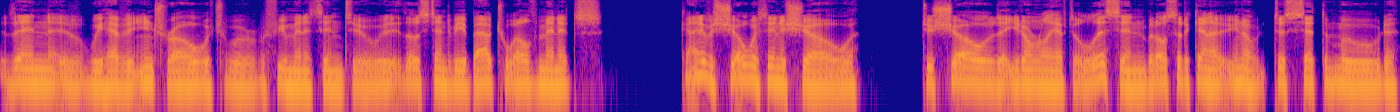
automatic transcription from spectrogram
then we have an intro, which we're a few minutes into. Those tend to be about twelve minutes kind of a show within a show to show that you don't really have to listen, but also to kind of, you know, to set the mood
